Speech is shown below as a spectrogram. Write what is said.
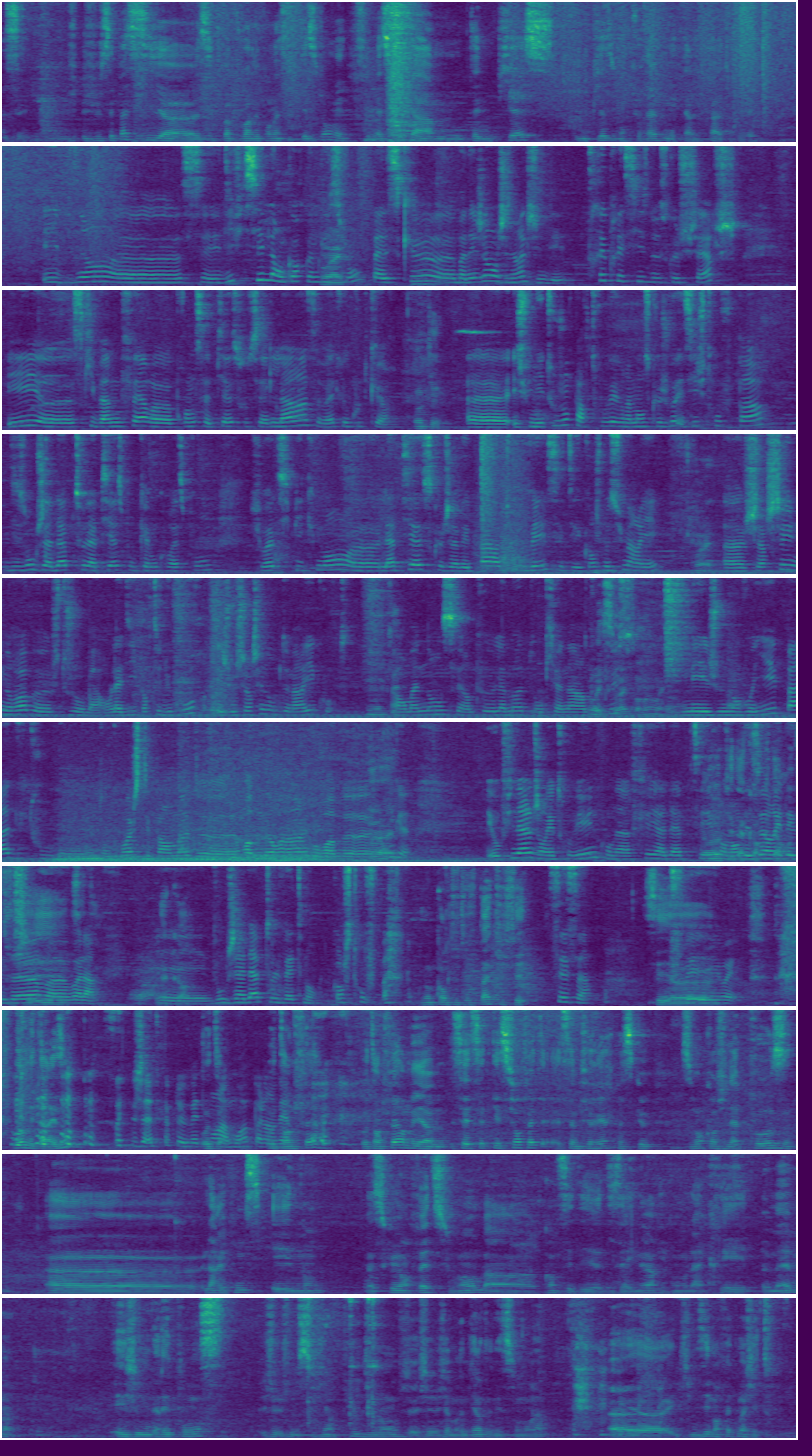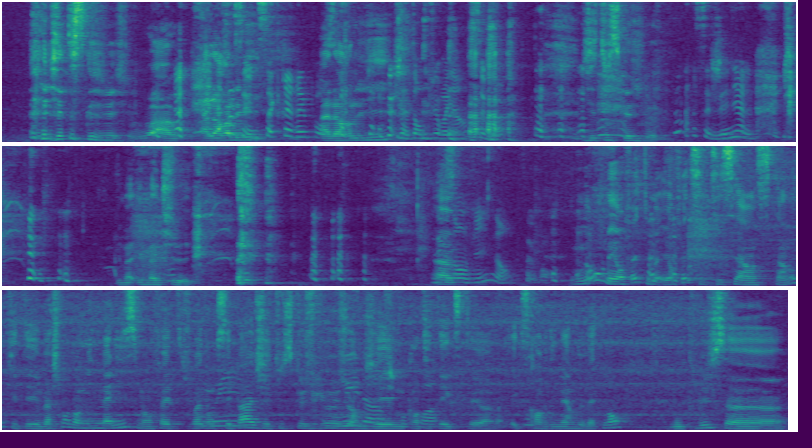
je ne sais pas si, euh, si, tu vas pouvoir répondre à cette question, mais est-ce que tu as, as, une pièce, une pièce dont tu rêves mais que tu n'arrives pas à trouver? Eh bien, euh, c'est difficile là encore comme question parce que bah, déjà en général j'ai une idée très précise de ce que je cherche et ce qui va me faire prendre cette pièce ou celle-là, ça va être le coup de cœur. et je finis toujours par trouver vraiment ce que je veux et si je trouve pas, disons que j'adapte la pièce pour qu'elle me corresponde. Tu vois, typiquement, euh, la pièce que j'avais pas trouvée, c'était quand je me suis mariée. Euh, je cherchais une robe, euh, je toujours, bah, on l'a dit, porter du court, et je cherchais une robe de mariée courte. Alors maintenant, c'est un peu la mode, donc il y en a un peu plus. Mais je n'en voyais pas du tout. donc moi, j'étais pas en mode robe meringue ou robe longue. Et au final, j'en ai trouvé une qu'on a fait adapter pendant des heures et des heures. voilà. donc j'adapte le vêtement quand je trouve pas. Donc quand tu trouves pas, tu fais. C'est ça. C'est. Euh... Ouais. non, mais t'as raison. J'adapte le vêtement à moi, pas l'inverse. Autant le faire. Autant le faire, mais euh, cette question, en fait, ça me fait rire parce que souvent, quand je la pose, euh, la réponse est non. Parce que, en fait, souvent, ben, quand c'est des designers, ils vont la créer eux-mêmes. Et j'ai une réponse, je ne me souviens plus du nom, j'aimerais bien donner son nom là, euh, qui me disait, mais en fait, moi j'ai tout. j'ai tout ce que je veux. Je waouh! Alors ah, c'est une sacrée réponse. Alors lui. J'attends plus rien, c'est bon. j'ai tout ce que je veux. Ah, c'est génial. il m'a tué. Des ah. envies, non, c'est bon. Non, mais en fait, en fait c'est un, un, mec qui était vachement dans le minimalisme, en fait. Tu vois, donc c'est pas j'ai tout ce que je veux, genre j'ai une quantité extraordinaire de vêtements, mais plus. Euh,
